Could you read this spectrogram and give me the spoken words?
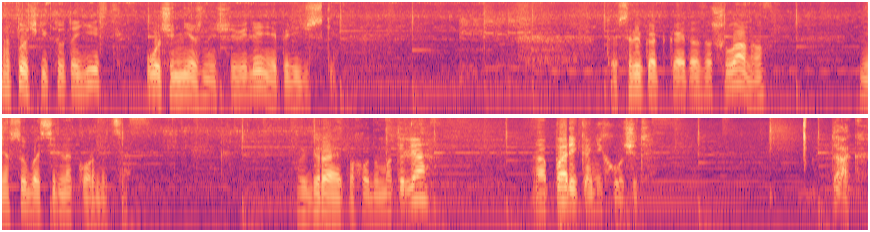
На точке кто-то есть. Очень нежные шевеления периодически. То есть рыбка какая-то зашла, но не особо сильно кормится. Выбирает по ходу мотыля, а парика не хочет. Так,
